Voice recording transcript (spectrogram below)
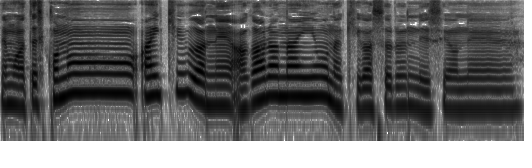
でも私、この IQ はね、上がらないような気がするんですよね。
